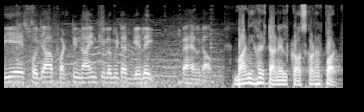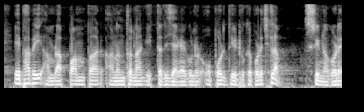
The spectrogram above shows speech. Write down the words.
দিয়ে সোজা ফর্টি নাইন কিলোমিটার গেলেই পেহেলগাঁও। বানিহাল টানেল ক্রস করার পর এভাবেই আমরা পম্পার অনন্তনাগ ইত্যাদি জায়গাগুলোর ওপর দিয়ে ঢুকে পড়েছিলাম শ্রীনগরে।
